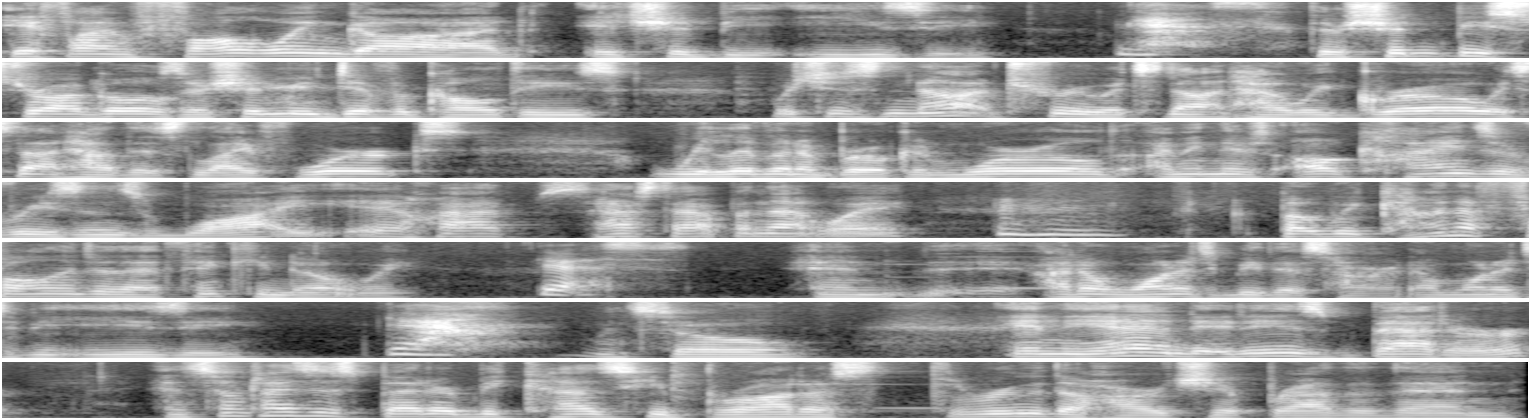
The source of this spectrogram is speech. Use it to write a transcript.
if I'm following God, it should be easy. Yes. There shouldn't be struggles, there shouldn't be difficulties, which is not true. It's not how we grow, it's not how this life works. We live in a broken world. I mean, there's all kinds of reasons why it has, has to happen that way. Mm-hmm. But we kind of fall into that thinking, don't we? Yes. And I don't want it to be this hard. I want it to be easy. Yeah. And so, in the end, it is better. And sometimes it's better because He brought us through the hardship rather than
